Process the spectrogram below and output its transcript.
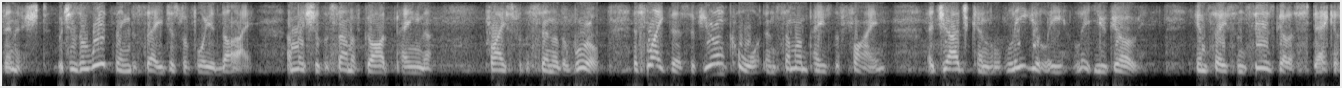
finished, which is a weird thing to say just before you die, unless you're the Son of God paying the price for the sin of the world. It's like this if you're in court and someone pays the fine, a judge can legally let you go. You can say, Sincere's got a stack of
